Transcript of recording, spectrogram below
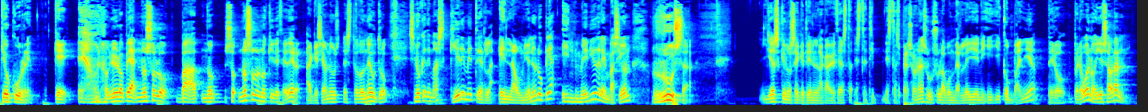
¿Qué ocurre? Que la Unión Europea no solo, no, solo no quiere ceder a que sea un Estado neutro, sino que además quiere meterla en la Unión Europea en medio de la invasión rusa. Yo es que no sé qué tienen en la cabeza este, estas personas, Ursula von der Leyen y, compañía, pero, pero bueno, ellos sabrán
